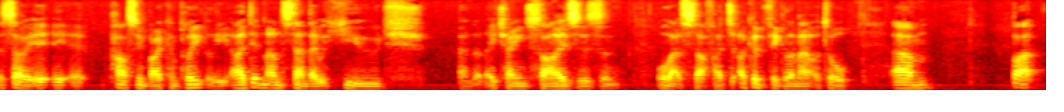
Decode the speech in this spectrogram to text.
so it, it, it passed me by completely. I didn't understand they were huge and that they changed sizes and all that stuff. I, I couldn't figure them out at all. Um, but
